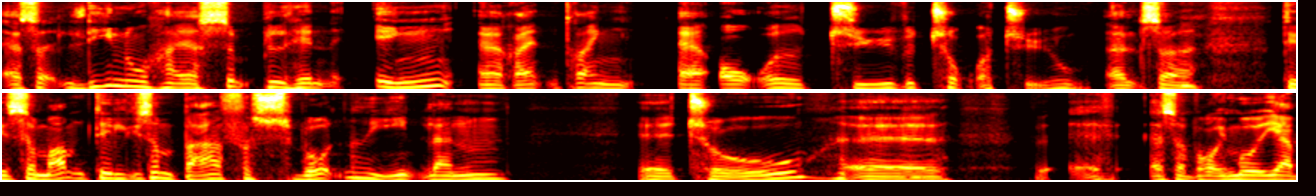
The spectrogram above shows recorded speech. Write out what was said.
Altså, lige nu har jeg simpelthen ingen erindring af året 2022. Altså, det er som om, det er ligesom bare forsvundet i en eller anden øh, tog. Øh, altså hvorimod jeg,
